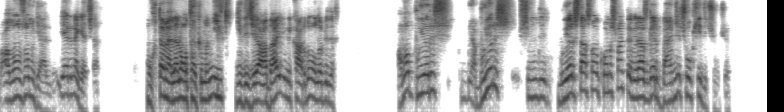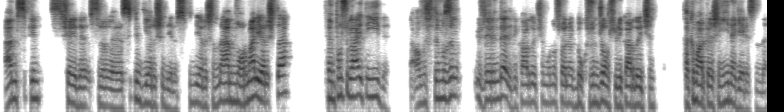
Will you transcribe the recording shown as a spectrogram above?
Alonso mu geldi? Yerine geçer. Muhtemelen o takımın ilk gideceği aday Ricardo olabilir. Ama bu yarış ya bu yarış şimdi bu yarıştan sonra konuşmak da biraz garip. Bence çok iyiydi çünkü. Hem sprint şeyde sprint yarışı diyelim. Sprint yarışında hem normal yarışta temposu gayet iyiydi. Alıştığımızın üzerinde Ricardo için bunu söylemek 9. olmuş Ricardo için takım arkadaşın yine gerisinde.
